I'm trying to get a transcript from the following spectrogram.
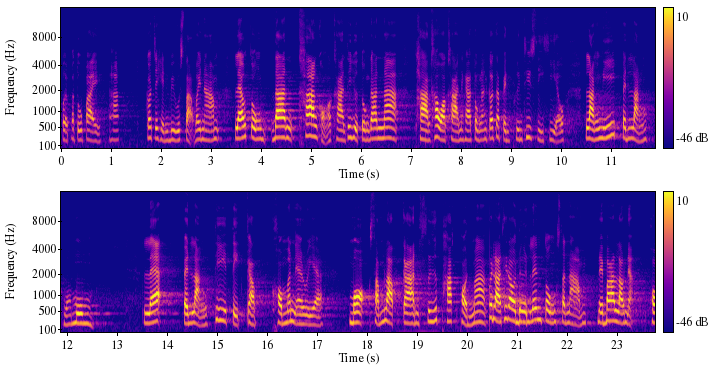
เปิดประตูไปนะคะก็จะเห็นวิวสระว่ายน้ำแล้วตรงด้านข้างของอาคารที่อยู่ตรงด้านหน้าทางเข้าอาคารนะคะ ตรงนั้นก็จะเป็นพื้นที่สีเขียว หลังนี้เป็นหลังหัวมุม และเป็นหลังที่ติดกับ common area เหมาะสำหรับการซื้อพักผ่อนมาก เวลาที่เราเดินเล่นตรงสนามในบ้านเราเนี่ยพอ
